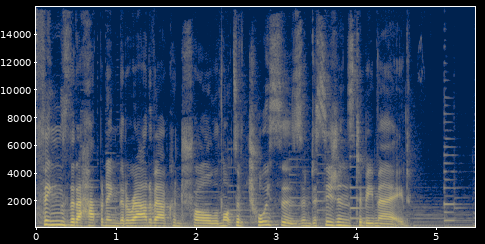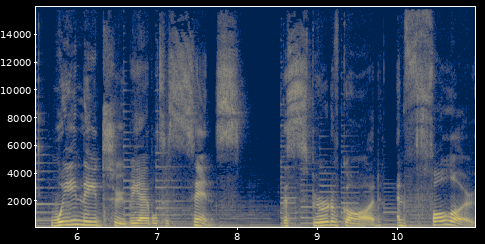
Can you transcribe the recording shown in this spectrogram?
things that are happening that are out of our control and lots of choices and decisions to be made. We need to be able to sense the Spirit of God and follow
